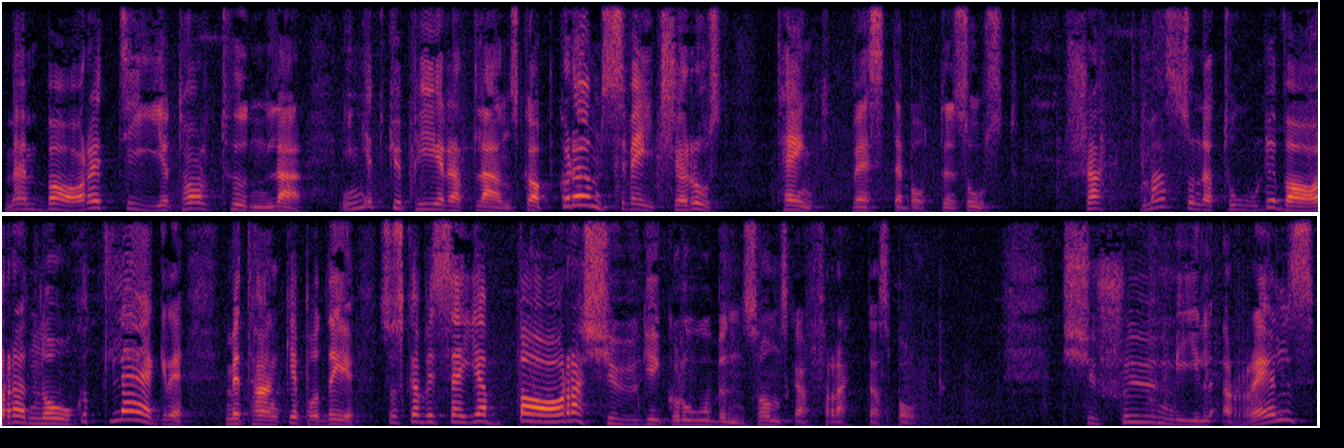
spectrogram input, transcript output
men bara ett tiotal tunnlar. Inget kuperat landskap. Glöm schweizerost. Tänk västerbottensost. Schaktmassorna torde vara något lägre med tanke på det. Så ska vi säga bara 20 Globen som ska fraktas bort. 27 mil räls.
